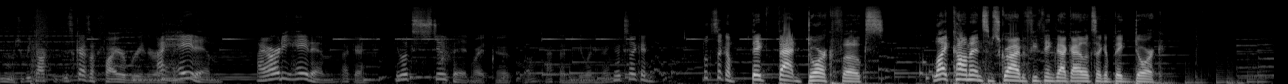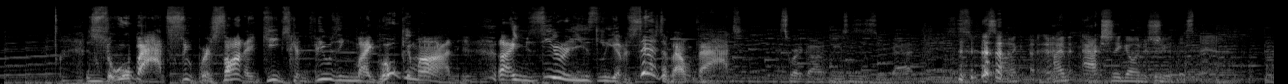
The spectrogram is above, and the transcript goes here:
Hmm, should we talk? This guy's a fire breather. I think. hate him. I already hate him. Okay. He looks stupid. Wait. Uh, that didn't do He anything. looks like a looks like a big fat dork, folks. Like, comment, and subscribe if you think that guy looks like a big dork. Zubat Supersonic keeps confusing my Pokemon. I'm seriously obsessed about that. I swear to God, if he uses a Zubat and he uses Supersonic, I'm actually going to shoot this man.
